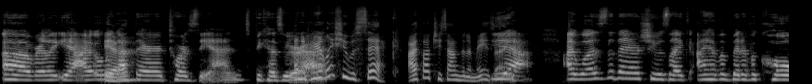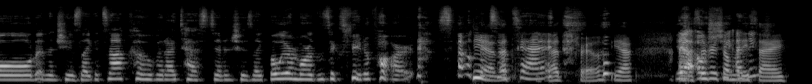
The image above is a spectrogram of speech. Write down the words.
Oh, really? Yeah, I only Yeah. got there towards the end because we were And at- apparently she was sick. I thought she sounded amazing. Yeah, I was there. She was like, I have a bit of a cold. And then she was like, it's not COVID. I tested. And she was like, but we were more than six feet apart. so yeah, it's that's okay. that's true. Yeah, I yeah. also Oh, heard she, I somebody say,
